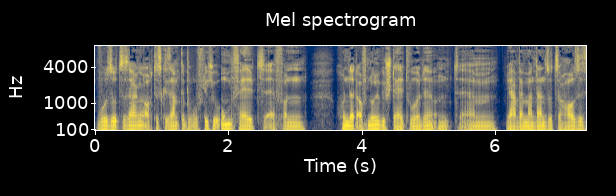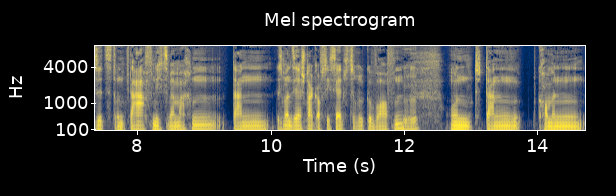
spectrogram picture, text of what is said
wo sozusagen auch das gesamte berufliche Umfeld äh, von 100 auf 0 gestellt wurde. Und ähm, ja, wenn man dann so zu Hause sitzt und darf nichts mehr machen, dann ist man sehr stark auf sich selbst zurückgeworfen. Mhm. Und dann kommen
